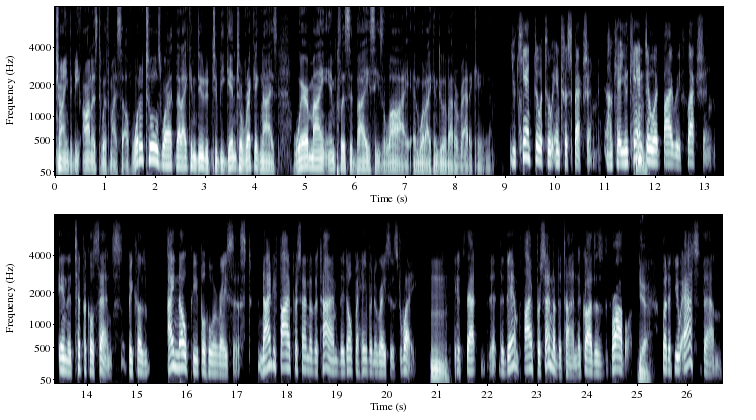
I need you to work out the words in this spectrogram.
trying to be honest with myself? What are tools where, that I can do to, to begin to recognize where my implicit biases lie and what I can do about eradicating them? You can't do it through introspection. Okay. You can't mm. do it by reflection in the typical sense because I know people who are racist. 95% of the time, they don't behave in a racist way. Mm. It's that the damn 5% of the time that causes the problem. Yeah. But if you ask them,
